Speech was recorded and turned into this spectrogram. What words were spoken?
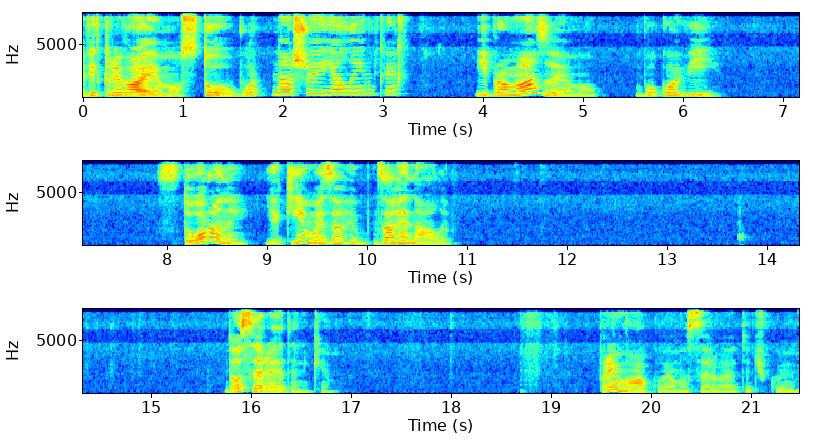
відкриваємо стовбур нашої ялинки і промазуємо бокові сторони, які ми загинали. До серединки. Примакуємо серветочкою.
